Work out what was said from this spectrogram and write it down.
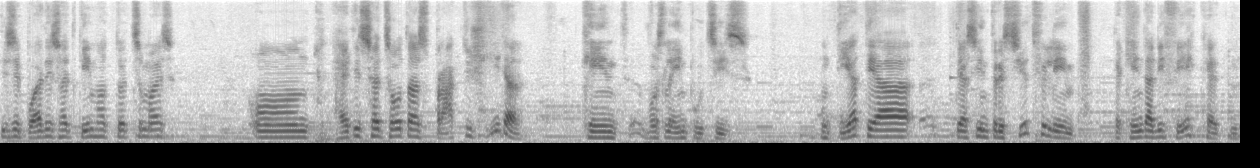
diese paar, die es halt gegeben hat dort damals. Und heute ist es halt so, dass praktisch jeder kennt, was Lehmputz ist. Und der, der, der sich interessiert für Lehm, der kennt auch die Fähigkeiten.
